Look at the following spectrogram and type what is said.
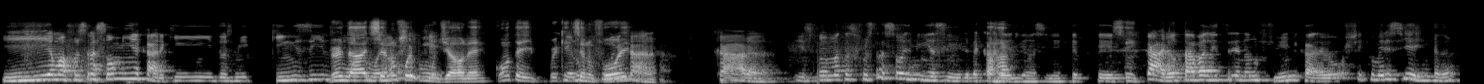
E é uma frustração minha, cara, que em 2015. Verdade, você não foi pro. Mundial, né? Conta aí, por que, que você não, fui, foi? Cara, cara, isso foi uma das frustrações minhas, assim, da minha carreira, digamos assim. Porque, porque cara, eu tava ali treinando firme, cara, eu achei que eu merecia ir, entendeu?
